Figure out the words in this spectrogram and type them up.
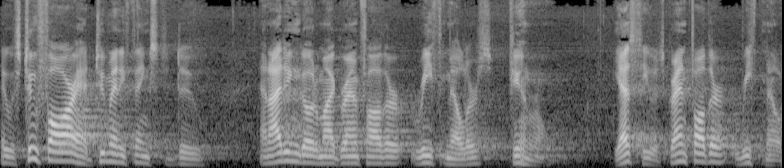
It was too far, I had too many things to do. And I didn't go to my grandfather Reith Miller's funeral. Yes, he was grandfather Reith Miller.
